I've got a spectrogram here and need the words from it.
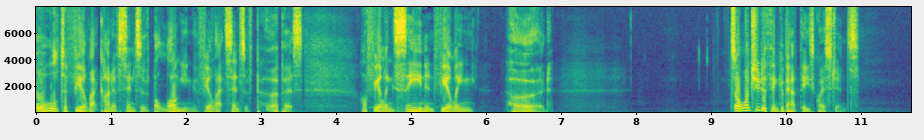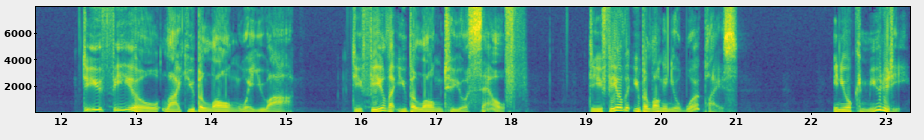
All to feel that kind of sense of belonging, feel that sense of purpose, of feeling seen and feeling heard. So I want you to think about these questions. Do you feel like you belong where you are? Do you feel that you belong to yourself? Do you feel that you belong in your workplace? In your community?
